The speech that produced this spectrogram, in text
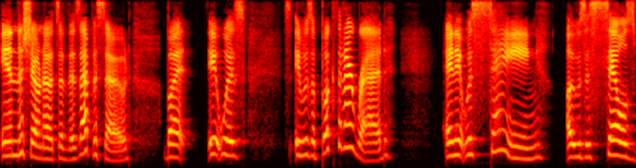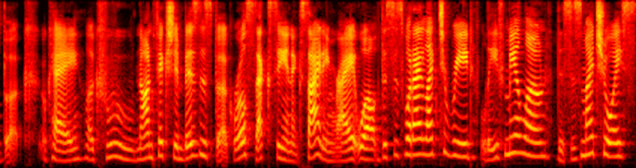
in the show notes of this episode. But it was it was a book that I read and it was saying it was a sales book, okay? Like, ooh, nonfiction business book, real sexy and exciting, right? Well, this is what I like to read. Leave me alone. This is my choice.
